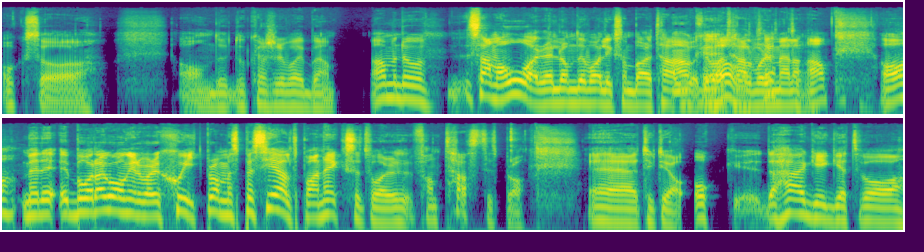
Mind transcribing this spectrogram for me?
Också, ja, då, då kanske det var i början, ja, men då, samma år, eller om det var liksom bara ett halvår, Okej. det var ett Ja, halvår 13. emellan. Ja, ja men det, båda gångerna var det skitbra, men speciellt på Annexet var det fantastiskt bra, eh, tyckte jag. Och det här gigget var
